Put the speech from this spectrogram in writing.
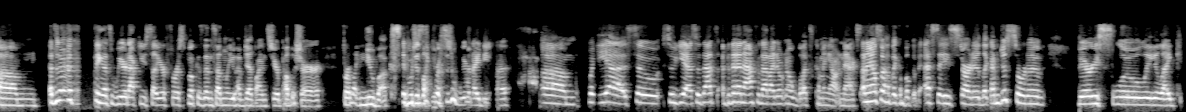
Um, that's another thing that's weird after you sell your first book is then suddenly you have deadlines to your publisher for like new books, which is like yeah. such a weird idea. Um, but yeah, so so yeah, so that's but then after that I don't know what's coming out next. And I also have like a book of essays started. Like I'm just sort of very slowly like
